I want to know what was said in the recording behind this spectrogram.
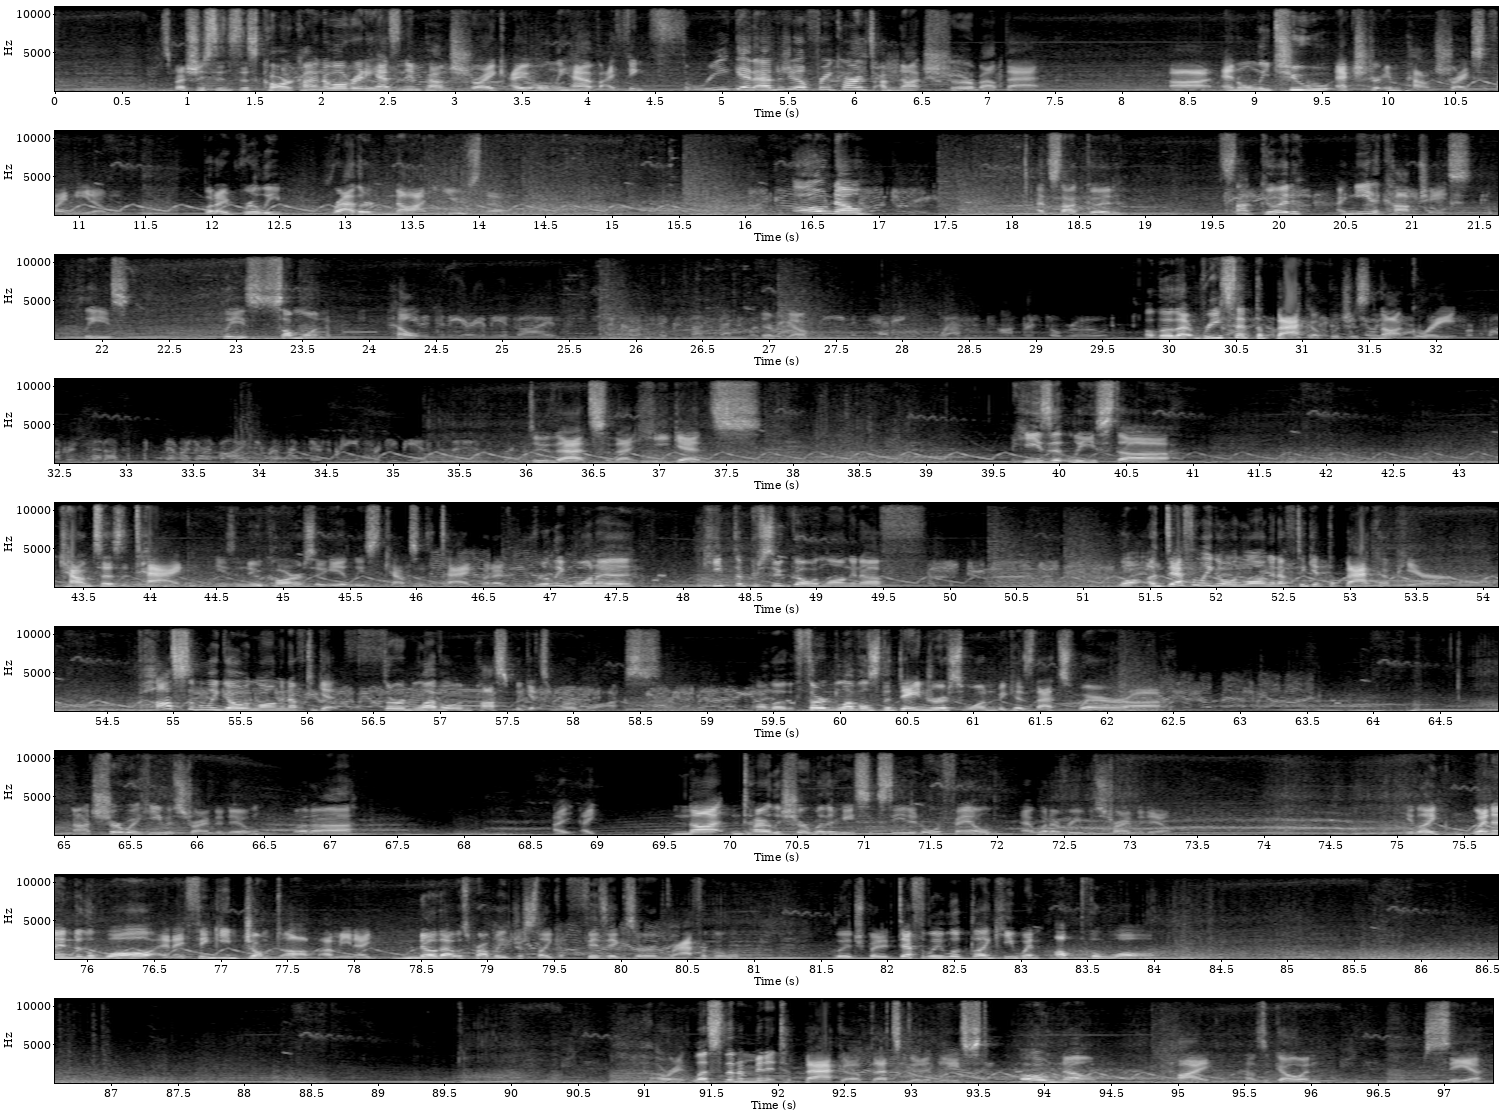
Especially since this car kind of already has an impound strike. I only have, I think, three get out of jail free cards. I'm not sure about that. Uh, and only two extra impound strikes if I need them. But I'd really rather not use them. Oh no! That's not good. It's not good. I need a cop chase. Please. Please, someone, help. There we go. Although that reset the backup, which is not great. Do that so that he gets... He's at least, uh... Counts as a tag. He's a new car, so he at least counts as a tag. But I really want to keep the pursuit going long enough... Well, uh, definitely going long enough to get the backup here. Possibly going long enough to get third level and possibly get some roadblocks. Although the third level's the dangerous one because that's where, uh... Not sure what he was trying to do, but, uh... I, I... Not entirely sure whether he succeeded or failed at whatever he was trying to do. He, like, went into the wall, and I think he jumped up. I mean, I know that was probably just, like, a physics or a graphical glitch, but it definitely looked like he went up the wall. Alright, less than a minute to back up. That's good, at least. Oh, no. Hi. How's it going? See ya.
